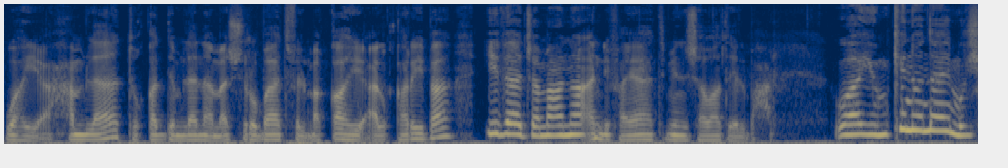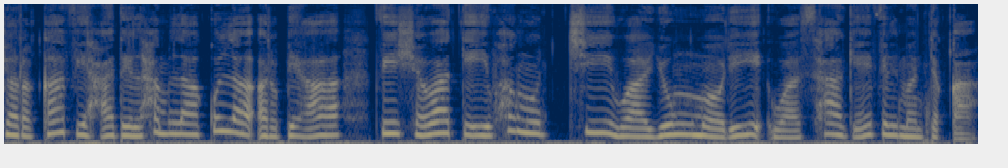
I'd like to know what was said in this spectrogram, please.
وهي حملة تقدم لنا مشروبات في المقاهي القريبة إذا جمعنا النفايات من شواطئ البحر. ويمكننا المشاركة في هذه الحملة كل أربعاء في شواطئ 황우치 ويونغموري وساغي في المنطقة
